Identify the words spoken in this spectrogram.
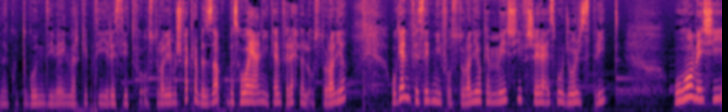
أنا كنت جندي باين مركبتي رست في أستراليا مش فاكرة بالظبط بس هو يعني كان في رحلة لأستراليا. وكان في سيدني في أستراليا وكان ماشي في شارع اسمه جورج ستريت. وهو ماشي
